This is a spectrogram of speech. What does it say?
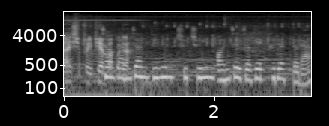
아이씨 VPN 저 바꾸자 감전 되는 주주인 언제 저게 그렸더라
